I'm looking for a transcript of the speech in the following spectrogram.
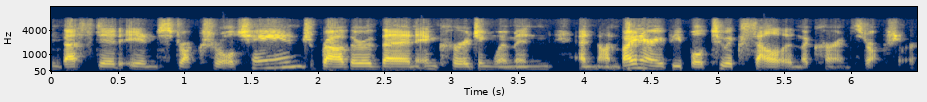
invested in structural change rather than encouraging women and non-binary people to excel in the current structure.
